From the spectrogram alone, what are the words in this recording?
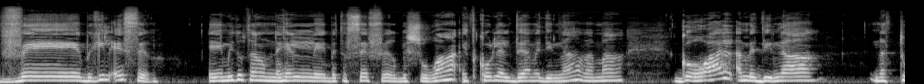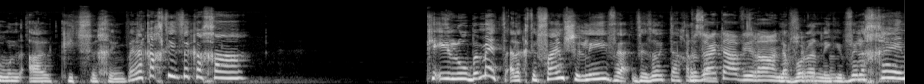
ובגיל עשר העמיד אותנו מנהל אה, בית הספר בשורה את כל ילדי המדינה ואמר, גורל המדינה נתון על כתפיכם. ואני לקחתי את זה ככה, כאילו באמת, על הכתפיים שלי, ו- וזו הייתה אבל זו הייתה האווירה, לבוא. לנגב. ולכן,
